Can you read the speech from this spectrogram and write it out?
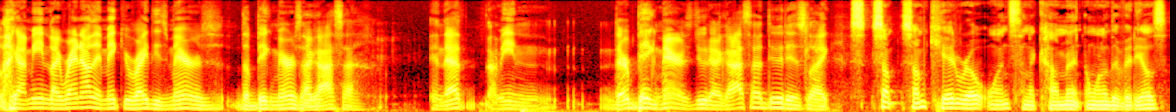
like I mean, like right now they make you ride these mares, the big mares, Agasa, and that I mean, they're big mares, dude. Agasa, dude, is like some some kid wrote once in a comment on one of the videos.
